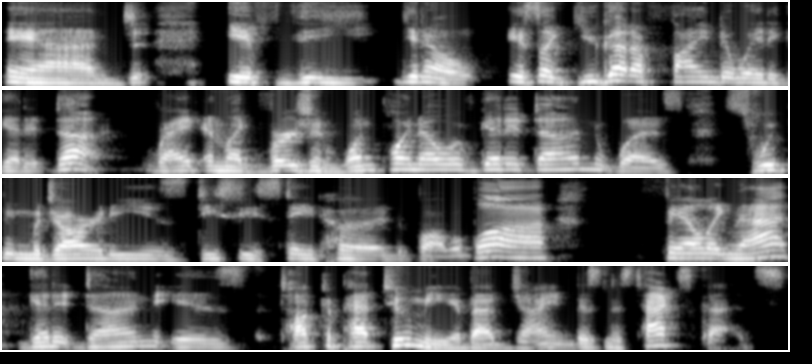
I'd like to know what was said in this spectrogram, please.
And if the, you know, it's like you got to find a way to get it done, right? And like version 1.0 of Get It Done was sweeping majorities, DC statehood, blah, blah, blah. Failing that, Get It Done is talk to Pat Toomey about giant business tax cuts.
